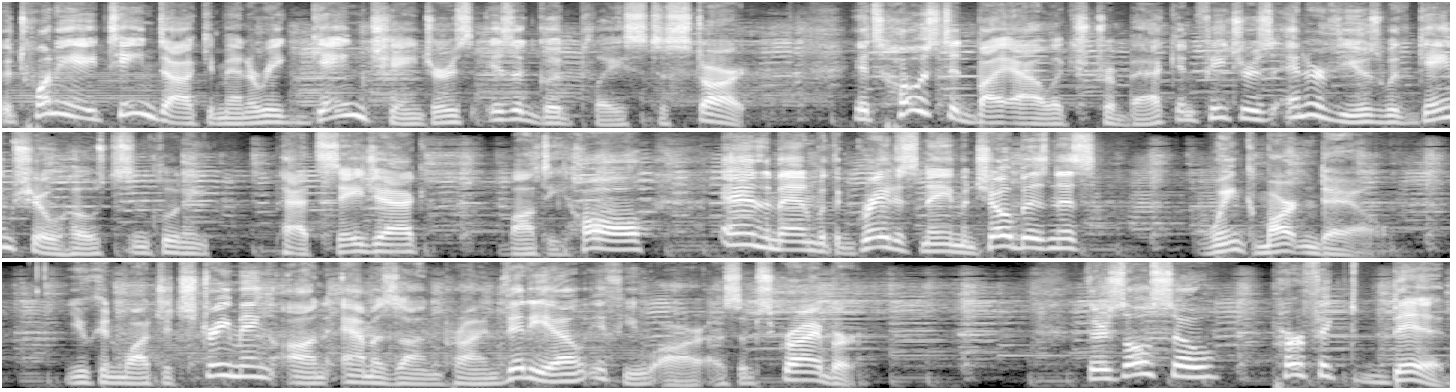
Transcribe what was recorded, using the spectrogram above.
The 2018 documentary Game Changers is a good place to start. It's hosted by Alex Trebek and features interviews with game show hosts including Pat Sajak, Monty Hall, and the man with the greatest name in show business, Wink Martindale. You can watch it streaming on Amazon Prime Video if you are a subscriber. There's also Perfect Bid,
